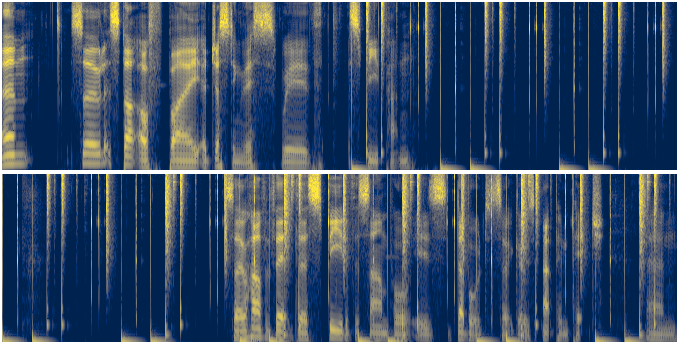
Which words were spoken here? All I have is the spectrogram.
Um, so let's start off by adjusting this with a speed pattern. So half of it, the speed of the sample is doubled, so it goes up in pitch. Um,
